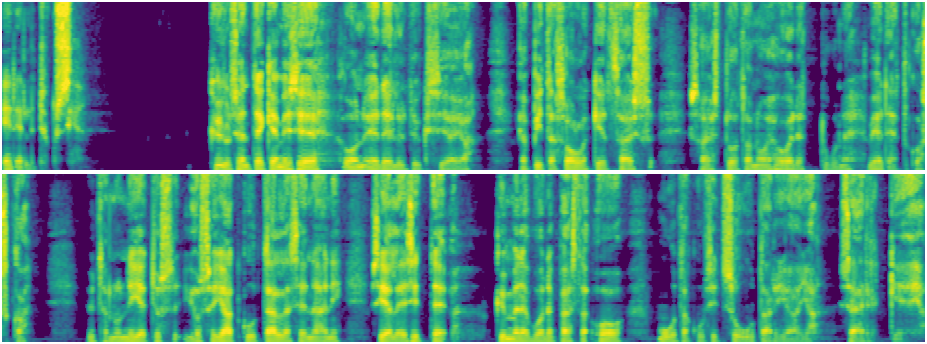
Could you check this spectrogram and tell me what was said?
edellytyksiä? Kyllä sen tekemiseen on edellytyksiä ja, ja pitäisi ollakin, että saisi sais tuota noin hoidettua ne vedet, koska nythän on niin, että jos, jos se jatkuu tällaisena, niin siellä ei sitten kymmenen vuoden päästä ole muuta kuin sit suutaria ja särkeä ja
